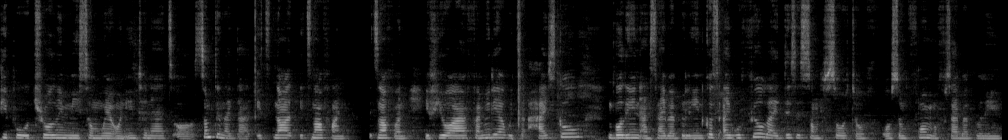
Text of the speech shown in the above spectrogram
people trolling me somewhere on internet or something like that. It's not, it's not fun. It's not fun. If you are familiar with high school bullying and cyberbullying, because I will feel like this is some sort of or some form of cyberbullying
